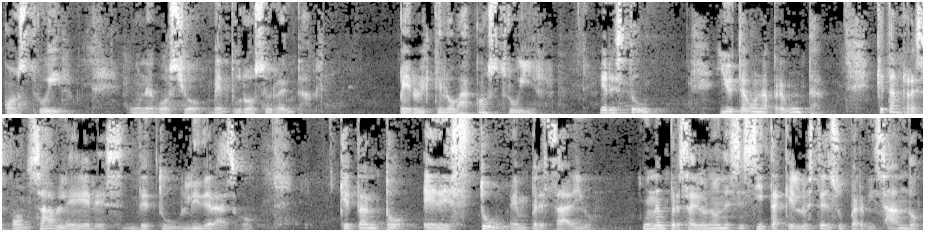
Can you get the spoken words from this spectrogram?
construir un negocio venturoso y rentable. Pero el que lo va a construir eres tú. Y yo te hago una pregunta. ¿Qué tan responsable eres de tu liderazgo? ¿Qué tanto eres tú empresario? Un empresario no necesita que lo estén supervisando.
